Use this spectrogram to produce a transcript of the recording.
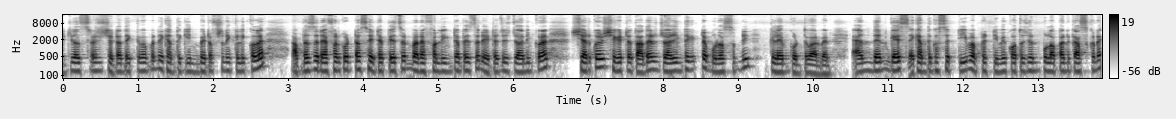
ডিটেলসটা আছে সেটা দেখতে পাবেন, এখান থেকে ইনভাইট অপশনে ক্লিক করলে আপনার যে রেফার কোডটা আছে এটা পেয়েছেন বা রেফার লিঙ্কটা পেয়েছেন, এটা যদি জয়েনিং করেন শেয়ার করেন সেক্ষেত্রে তাদের জয়েনিং থেকে একটা বোনাস আপনি ক্লেম করতে পারবেন। অ্যান্ড দেন গাইস এখান থেকে হচ্ছে টিম আপনার টিমে কতজন পোলাপান কাজ করে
